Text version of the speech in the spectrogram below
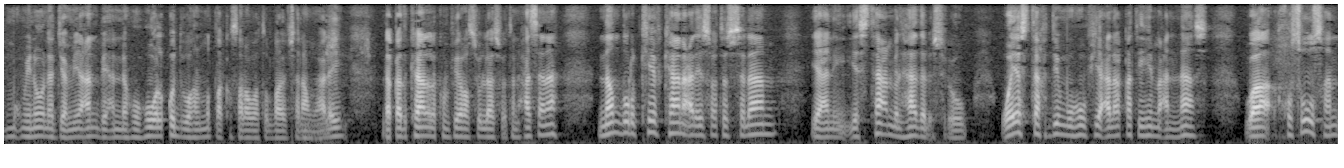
مؤمنون جميعا بأنه هو القدوة المطلقة صلوات الله وسلامه عليه. لقد كان لكم في رسول الله أسوة حسنة. ننظر كيف كان عليه الصلاة والسلام يعني يستعمل هذا الأسلوب ويستخدمه في علاقته مع الناس. وخصوصا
